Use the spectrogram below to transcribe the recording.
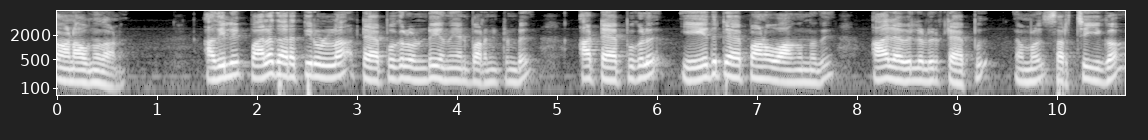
കാണാവുന്നതാണ്. അതിൽ പലതരത്തിലുള്ള ടാപ്പുകളുണ്ട് എന്ന് ഞാൻ പറഞ്ഞിട്ടുണ്ട്. ആ ടാപ്പുകൾ ഏത് ടാപ്പാണോ വാങ്ങുന്നത് ആ ലെവലിലുള്ളൊരു ടാപ്പ് നമ്മൾ സെർച്ച് ചെയ്യുക.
